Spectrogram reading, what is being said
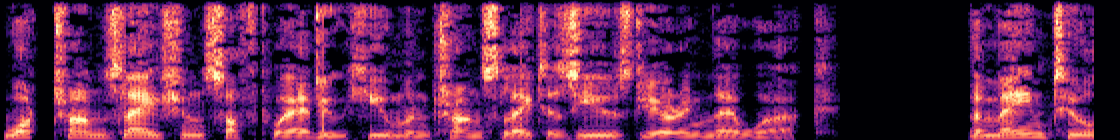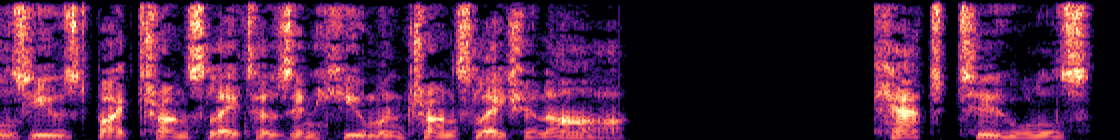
What translation software do human translators use during their work? The main tools used by translators in human translation are CAT tools.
